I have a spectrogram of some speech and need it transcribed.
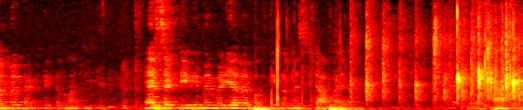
घर में बैठ के करना चाहिए ऐसे टीवी में मीडिया में भक्ति करने से क्या फ़ायदा? हाँ?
